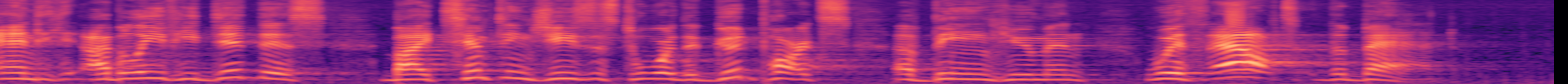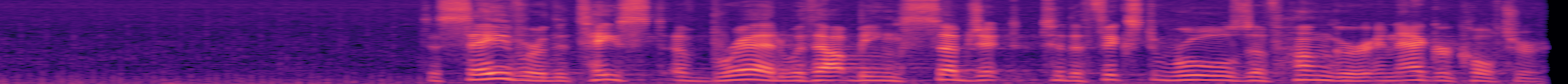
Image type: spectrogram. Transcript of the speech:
And I believe he did this by tempting Jesus toward the good parts of being human without the bad. To savor the taste of bread without being subject to the fixed rules of hunger and agriculture,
